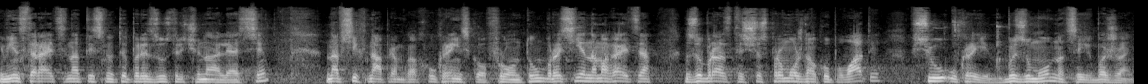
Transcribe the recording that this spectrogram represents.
Він старається натиснути перед зустрічю на Алясці на всіх напрямках українського фронту. Росія намагається зобразити, що спроможна окупувати всю Україну. Безумовно, це їх бажання.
